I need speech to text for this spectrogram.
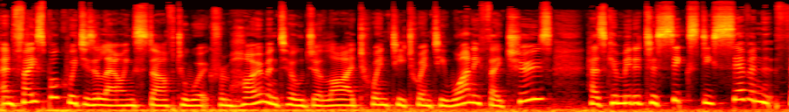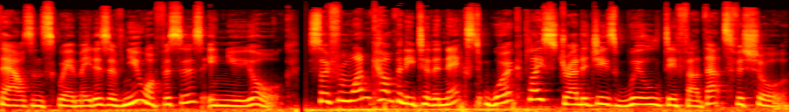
And Facebook, which is allowing staff to work from home until July 2021 if they choose, has committed to 67,000 square metres of new offices in New York. So, from one company to the next, workplace strategies will differ, that's for sure.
